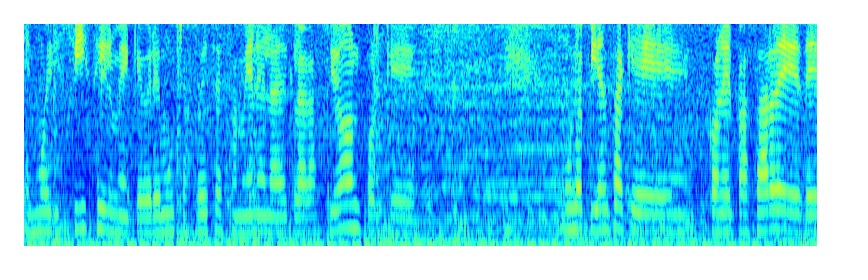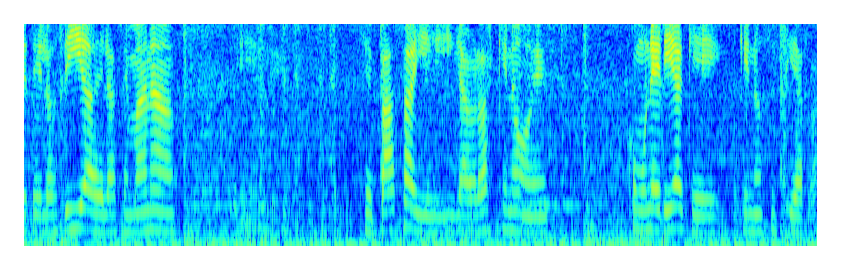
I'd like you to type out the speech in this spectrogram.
es muy difícil, me quebré muchas veces también en la declaración porque uno piensa que con el pasar de, los días, de las semanas, eh, se pasa y, la verdad es que no, es como una herida que, que, no se cierra.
